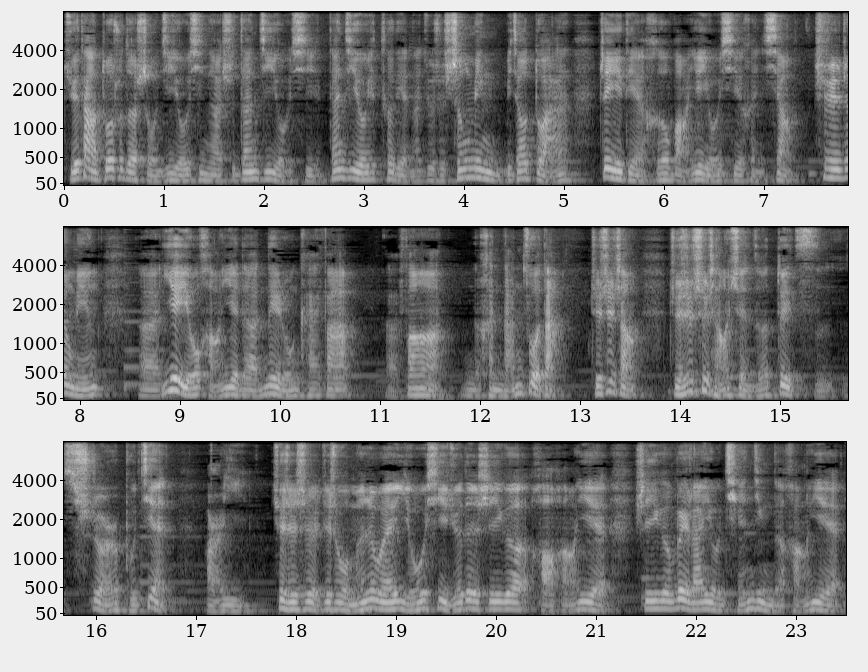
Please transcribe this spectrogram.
绝大多数的手机游戏呢是单机游戏，单机游戏特点呢就是生命比较短，这一点和网页游戏很像。事实证明，呃，页游行业的内容开发呃方啊很难做大，只是场只是市场选择对此视而不见而已。确实是，就是我们认为游戏绝对是一个好行业，是一个未来有前景的行业，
